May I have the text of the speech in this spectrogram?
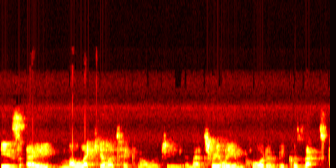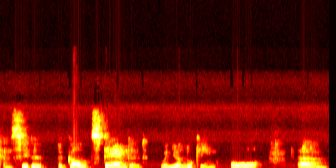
is a molecular technology, and that's really important because that's considered the gold standard when you're looking for um,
